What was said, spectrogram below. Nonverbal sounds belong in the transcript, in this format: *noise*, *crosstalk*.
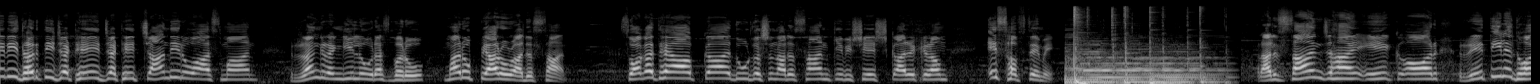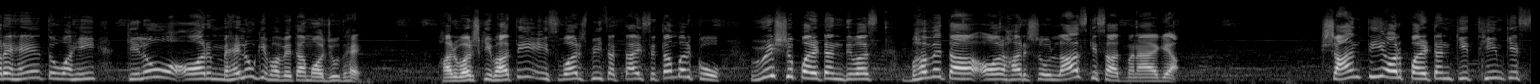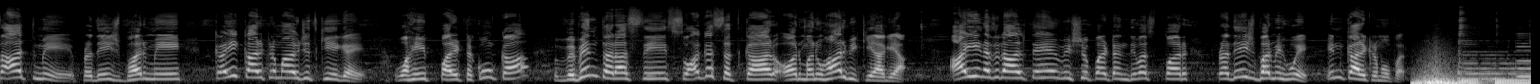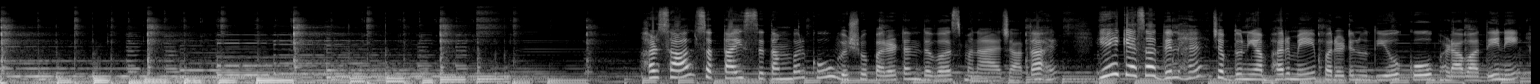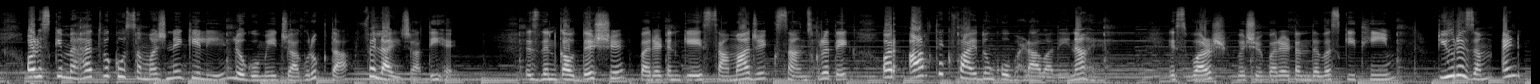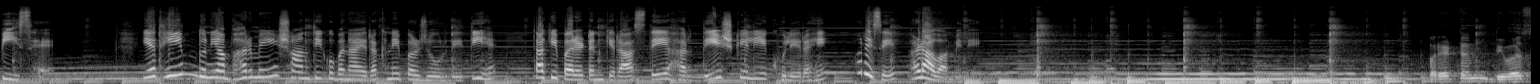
सोनेरी धरती जठे जठे चांदी रो आसमान। रंग रंगीलो रस भरो मारो प्यारो राजस्थान। स्वागत है आपका दूरदर्शन राजस्थान के विशेष कार्यक्रम इस हफ़्ते में। राजस्थान जहाँ एक और रेतीले धौरे हैं तो वहीं किलों और महलों की भव्यता मौजूद है। हर वर्ष की भांति इस वर्ष भी 27 सितंबर को विश्व पर्यटन दिवस भव्यता और हर्षोल्लास के साथ मनाया गया। शांति और पर्यटन की थीम के साथ में प्रदेश भर में कई कार्यक्रम आयोजित किए गए। वहीं पर्यटकों का विभिन्न तरह से स्वागत, सत्कार और मनुहार भी किया गया। आइए नज़र डालते हैं विश्व पर्यटन दिवस पर प्रदेश भर में हुए इन कार्यक्रमों पर। हर साल 27 सितंबर को विश्व पर्यटन दिवस मनाया जाता है। यह एक ऐसा दिन है जब दुनिया भर में पर्यटन उद्योग को बढ़ावा देने और इसके महत्व को समझने के लिए लोगों में जागरूकता फैलाई जाती है। इस दिन का उद्देश्य पर्यटन के सामाजिक, सांस्कृतिक और आर्थिक फायदों को बढ़ावा देना है। इस वर्ष विश्व पर्यटन दिवस की थीम टूरिज़्म एंड पीस है। यह थीम दुनिया भर में शांति को बनाए रखने पर ज़ोर देती है ताकि पर्यटन के रास्ते हर देश के लिए खुले रहें और इसे बढ़ावा मिले। पर्यटन दिवस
